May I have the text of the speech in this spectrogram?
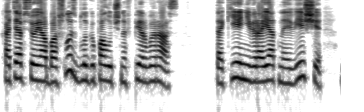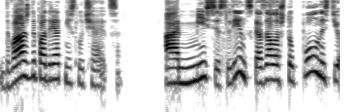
хотя все и обошлось благополучно в первый раз, Такие невероятные вещи дважды подряд не случаются. А миссис Линд сказала, что полностью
